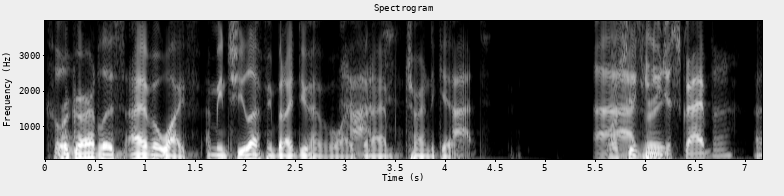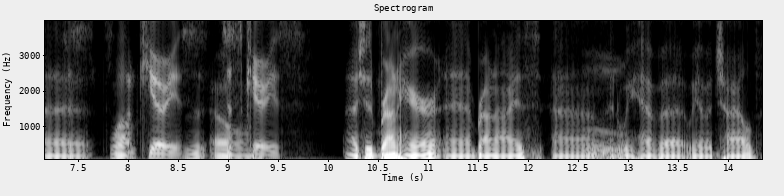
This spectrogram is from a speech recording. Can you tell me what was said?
cool. regardless, I have a wife. I mean, she left me, but I do have a wife and I'm trying to get Hot. Well, Uh, she's can very- you describe her? uh Just, well, I'm curious. oh. Just curious. uh, she's brown hair and brown eyes, uh, and we have a we have a child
